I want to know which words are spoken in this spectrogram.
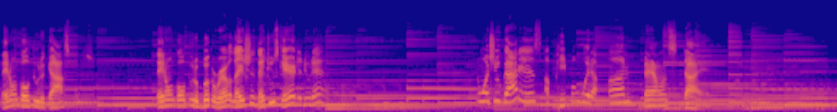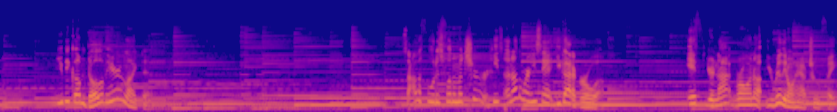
They don't go through the Gospels. They don't go through the book of Revelations. They too scared to do that. And what you got is a people with an unbalanced diet. Become dull of hearing like that. Solid food is for the mature. He's in other words, he's saying you gotta grow up. If you're not growing up, you really don't have true faith.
